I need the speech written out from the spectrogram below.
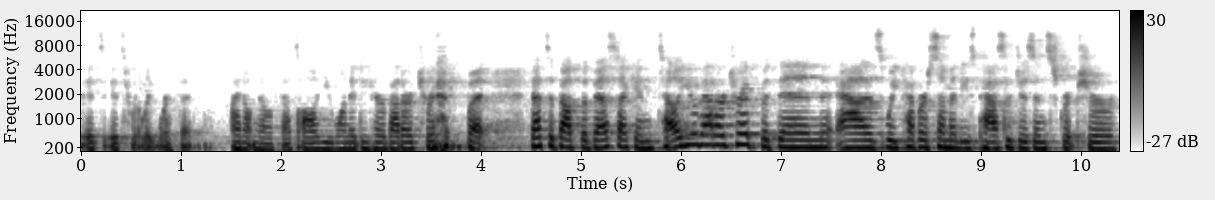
it's it's really worth it. I don't know if that's all you wanted to hear about our trip, but that's about the best I can tell you about our trip. But then, as we cover some of these passages in Scripture,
